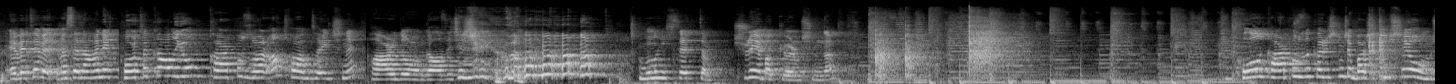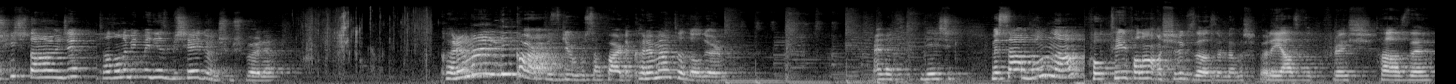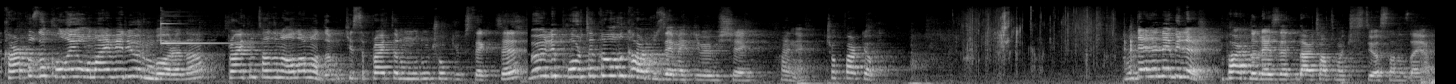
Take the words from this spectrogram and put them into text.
Evet evet mesela hani portakal yok karpuz var at fanta içine. Pardon gaz içecek. Bunu hissettim. Şuraya bakıyorum şimdi. Kola karpuzla karışınca başka bir şey olmuş. Hiç daha önce tadını bilmediğiniz bir şeye dönüşmüş böyle. Karamelli karpuz gibi bu sefer de. Karamel tadı alıyorum. Evet, değişik. Mesela bununla kokteyl falan aşırı güzel hazırlanır. Böyle yazlık, fresh, taze. Karpuzla kolaya onay veriyorum bu arada. Sprite'ın tadını alamadım ki Sprite'dan umudum çok yüksekti. Böyle portakallı karpuz yemek gibi bir şey. Hani çok fark yok. Denenebilir. Farklı lezzetler tatmak istiyorsanız eğer.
